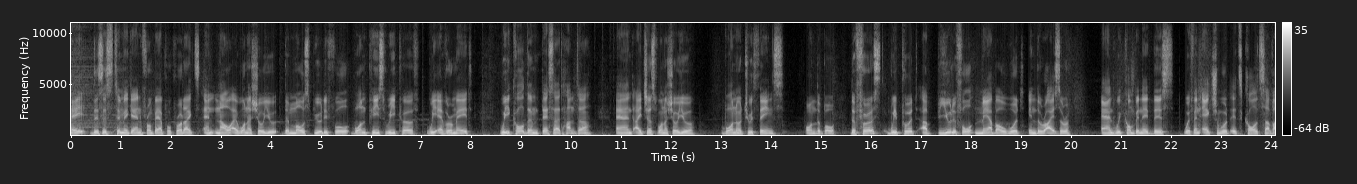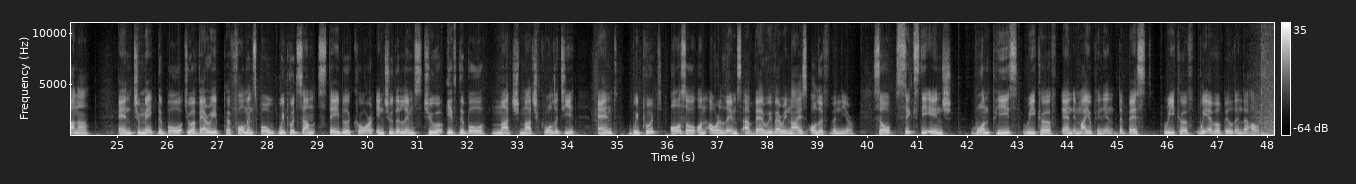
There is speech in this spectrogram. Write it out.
Hey, this is Tim again from Bearpaw Products and now I want to show you the most beautiful one-piece recurve we ever made. We call them Desert Hunter and I just want to show you one or two things on the bow. The first, we put a beautiful meerbaum wood in the riser and we combine this with an action wood, it's called Savannah. And to make the bow to a very performance bow, we put some stable core into the limbs to give the bow much, much quality. And we put also on our limbs a very, very nice olive veneer. So 60 inch, one piece recurve, and in my opinion, the best recurve we ever built in the house.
